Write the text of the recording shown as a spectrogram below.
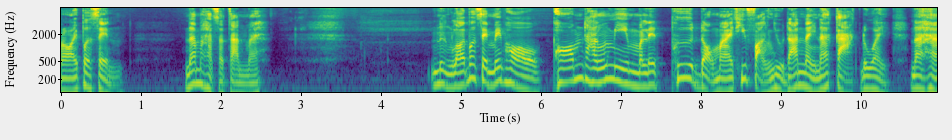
100%น่ามหัศจรรย์ไหม หนึ่งร้อยเปอร์เซ็นไม่พอ พร้อมทั้งมีเมล็ดพืชดอกไม้ที่ฝังอยู่ด้านในหน้ากากด้วยนะฮะ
